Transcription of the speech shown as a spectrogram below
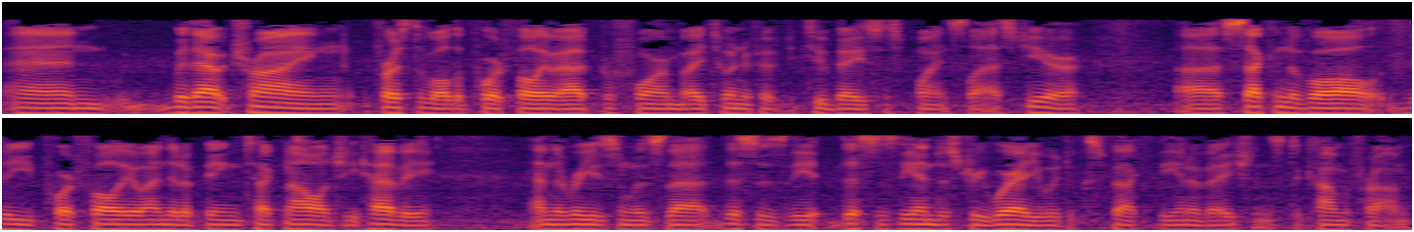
And without trying, first of all, the portfolio outperformed by 252 basis points last year. Uh, second of all, the portfolio ended up being technology heavy. And the reason was that this is the, this is the industry where you would expect the innovations to come from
